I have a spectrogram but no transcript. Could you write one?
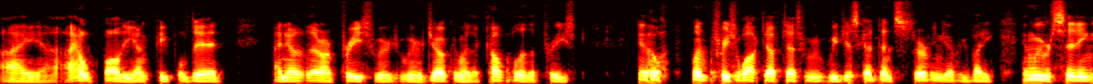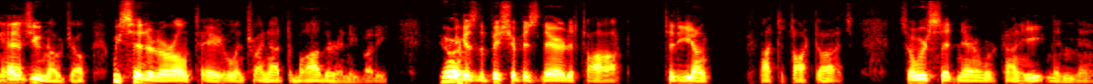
I uh, I hope all the young people did. I know that our priests we were, we were joking with a couple of the priests. You know, one priest walked up to us. We, we just got done serving everybody, and we were sitting, as you know, Joe. We sit at our own table and try not to bother anybody, sure. because the bishop is there to talk to the young, not to talk to us. So we're sitting there and we're kind of eating, and uh,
